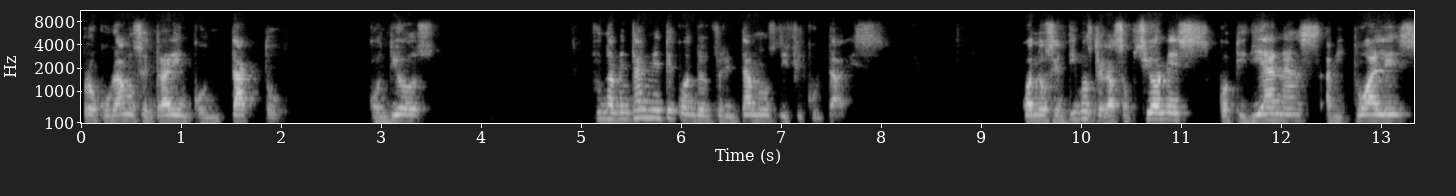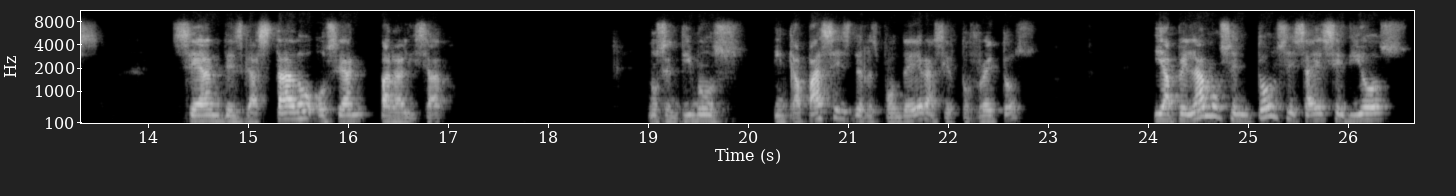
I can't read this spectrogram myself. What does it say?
procuramos entrar en contacto con Dios, fundamentalmente cuando enfrentamos dificultades, cuando sentimos que las opciones cotidianas, habituales, se han desgastado o se han paralizado. Nos sentimos incapaces de responder a ciertos retos y apelamos entonces a ese Dios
